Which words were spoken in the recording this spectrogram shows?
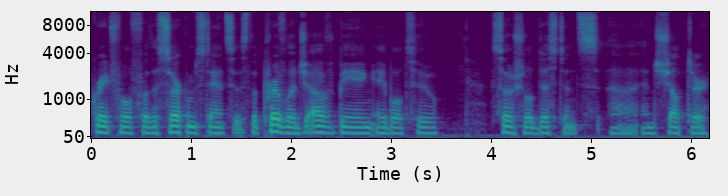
grateful for the circumstances, the privilege of being able to social distance uh, and shelter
